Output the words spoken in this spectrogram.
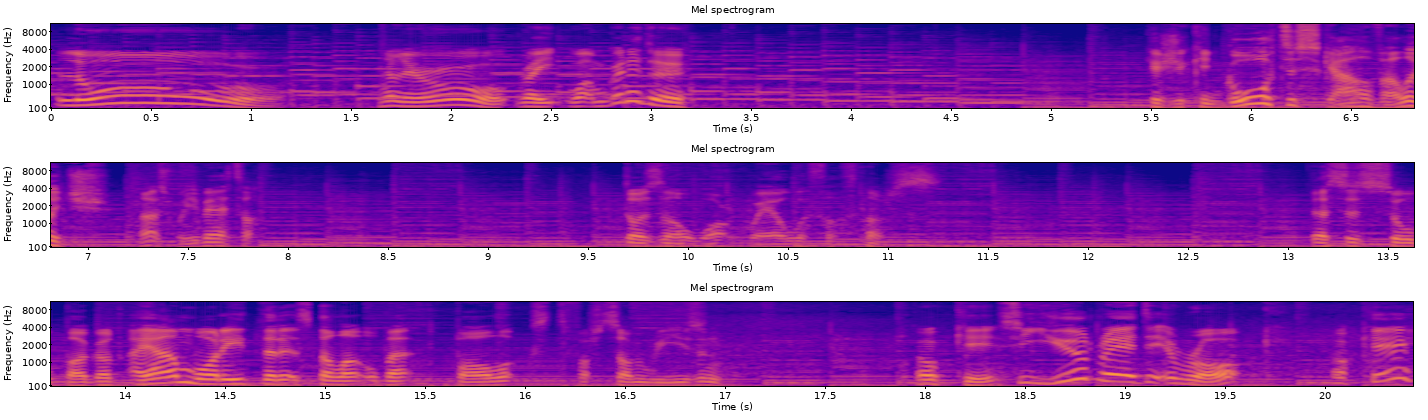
Hello! Hello! Right, what I'm going to do... Because you can go to Skaal Village. That's way better. Does not work well with others. This is so buggered. I am worried that it's a little bit bollocks for some reason. Okay, see, you're ready to rock, okay?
